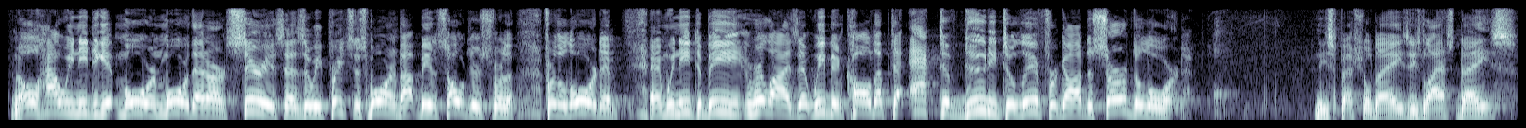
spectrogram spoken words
And oh, how we need to get more and more that are serious as we preached this morning about being soldiers for the, for the Lord. And, and we need to be realize that we've been called up to active duty to live for God, to serve the Lord. In these special days, these last days.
